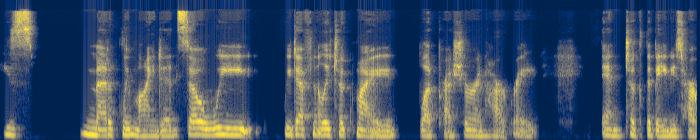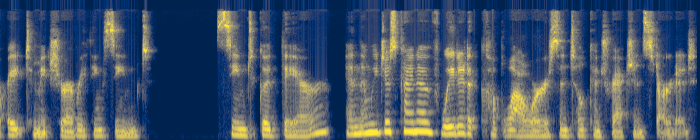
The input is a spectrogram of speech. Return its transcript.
he's medically minded. So we we definitely took my blood pressure and heart rate and took the baby's heart rate to make sure everything seemed seemed good there. And then we just kind of waited a couple hours until contractions started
